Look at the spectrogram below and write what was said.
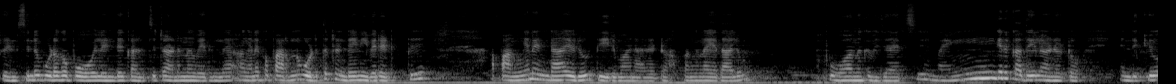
ഫ്രണ്ട്സിന്റെ കൂടെ ഒക്കെ പോകലുണ്ട് കളിച്ചിട്ടാണെന്ന് വരുന്നത് അങ്ങനെയൊക്കെ പറഞ്ഞു കൊടുത്തിട്ടുണ്ട് ഇവരെടുത്ത്. അപ്പം അങ്ങനെ ഉണ്ടായ ഒരു തീരുമാനമാണ് കേട്ടോ. അപ്പം നിങ്ങൾ ഏതായാലും പോവാന്നൊക്കെ വിചാരിച്ച് ഭയങ്കര കഥയിലാണ് കേട്ടോ എന്തൊക്കെയോ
